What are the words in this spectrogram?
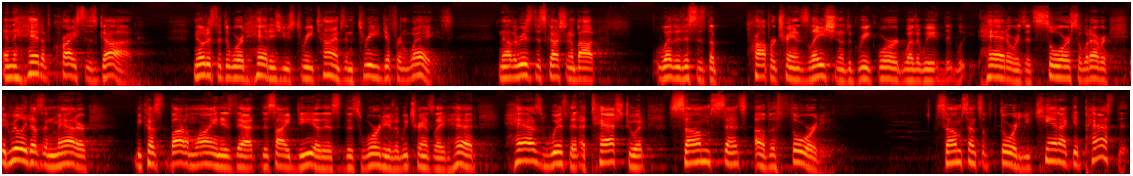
and the head of Christ is God. Notice that the word head is used three times in three different ways. Now, there is discussion about whether this is the proper translation of the Greek word, whether we head or is it source or whatever. It really doesn't matter. because bottom line is that this idea, this, this word here that we translate head, has with it, attached to it, some sense of authority. Some sense of authority. You cannot get past it.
